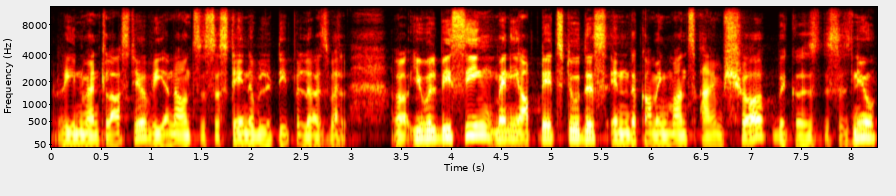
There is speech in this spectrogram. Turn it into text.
re:Invent last year, we announced the sustainability pillar as well. Uh, you will be seeing many updates to this in the coming months, I'm sure, because this is new,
